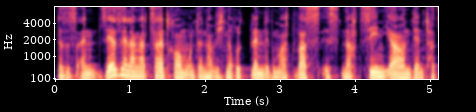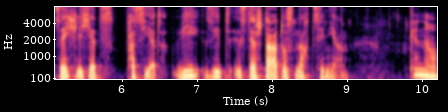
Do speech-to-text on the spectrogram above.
das ist ein sehr, sehr langer Zeitraum und dann habe ich eine Rückblende gemacht, was ist nach zehn Jahren denn tatsächlich jetzt passiert? Wie sieht, ist der Status nach zehn Jahren? Genau.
